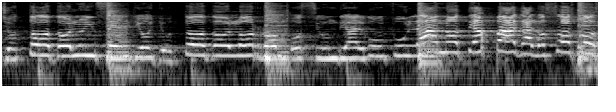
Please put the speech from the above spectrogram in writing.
Yo todo lo incendio, yo todo lo rompo. Si un día algún fulano te apaga los ojos,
